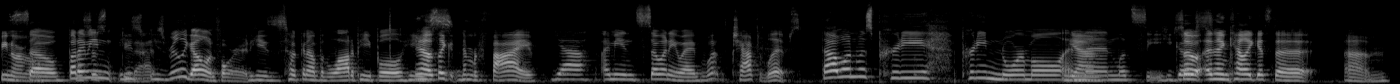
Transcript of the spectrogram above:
be normal. So, but Let's I mean, he's that. he's really going for it. He's hooking up with a lot of people. He's, yeah, it's like number five. yeah. I mean, so anyway, What chapped lips? that one was pretty pretty normal. And Yeah. then let's see, he goes. So and then Kelly gets the um,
